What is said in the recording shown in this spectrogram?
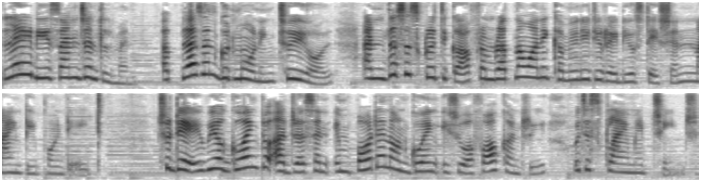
Ladies and gentlemen, a pleasant good morning to you all, and this is Kritika from Rathinavani Community Radio Station 90.8. Today, we are going to address an important ongoing issue of our country, which is climate change.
